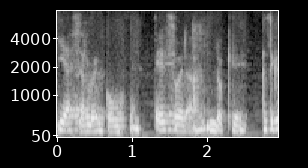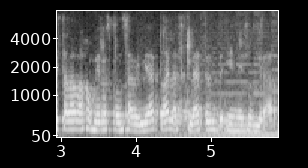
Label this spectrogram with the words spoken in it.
y hacerlo en conjunto. Eso era lo que... Así que estaba bajo mi responsabilidad todas las clases en esos grados.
